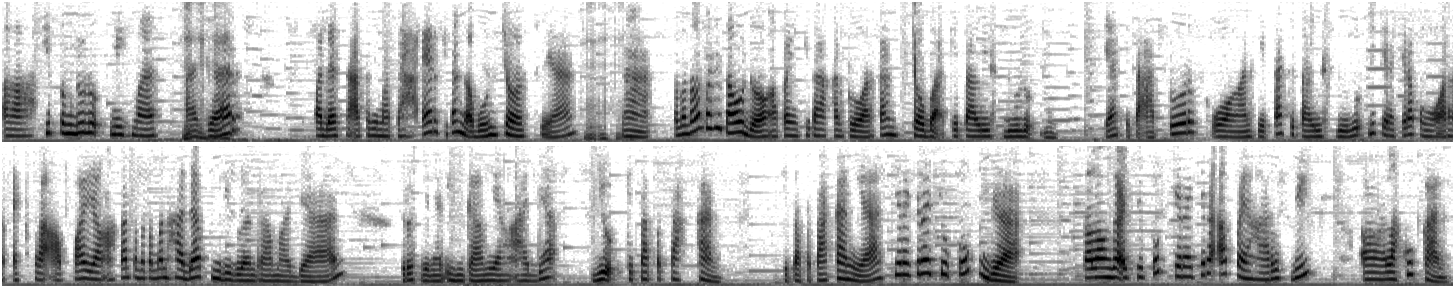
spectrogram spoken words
uh, hitung dulu nih, Mas, agar pada saat terima THR kita nggak boncos ya. Nah, teman-teman pasti tahu dong apa yang kita akan keluarkan. Coba kita list dulu nih. Ya, kita atur keuangan kita, kita list dulu nih kira-kira pengeluaran ekstra apa yang akan teman-teman hadapi di bulan Ramadan. Terus dengan income yang ada, yuk kita petakan kita petakan ya, kira-kira cukup nggak? Kalau nggak cukup, kira-kira apa yang harus dilakukan?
